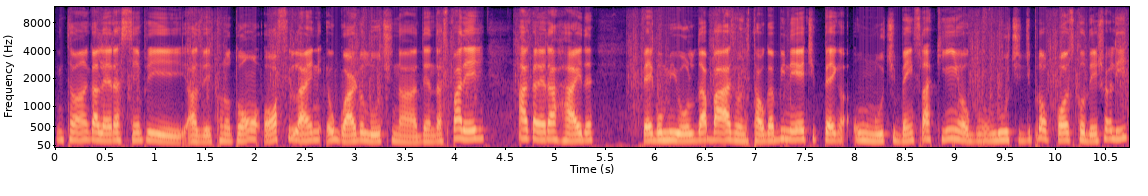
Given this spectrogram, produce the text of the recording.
Então a galera sempre, às vezes quando eu tô offline, eu guardo loot na, dentro das paredes. A galera raida, pega o miolo da base, onde está o gabinete, pega um loot bem fraquinho, algum loot de propósito que eu deixo ali.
